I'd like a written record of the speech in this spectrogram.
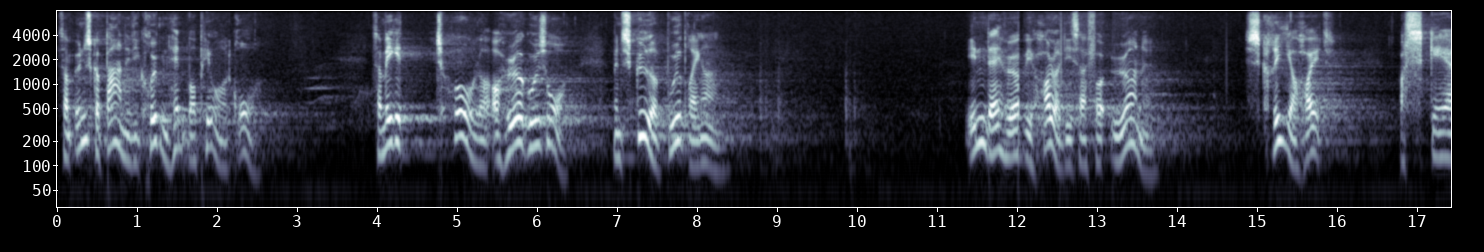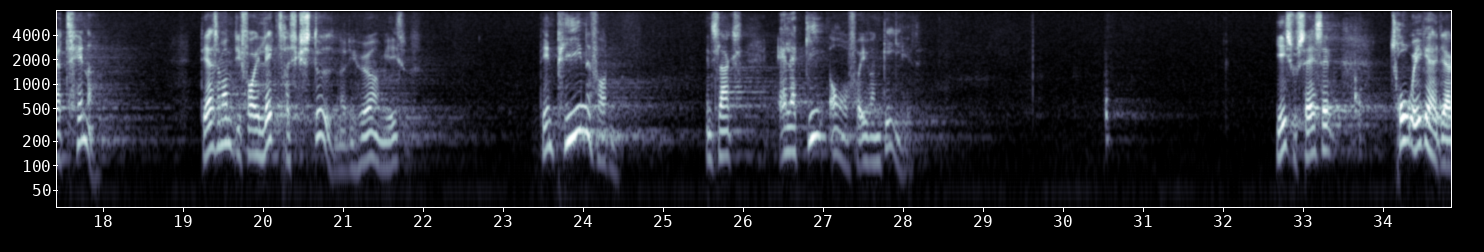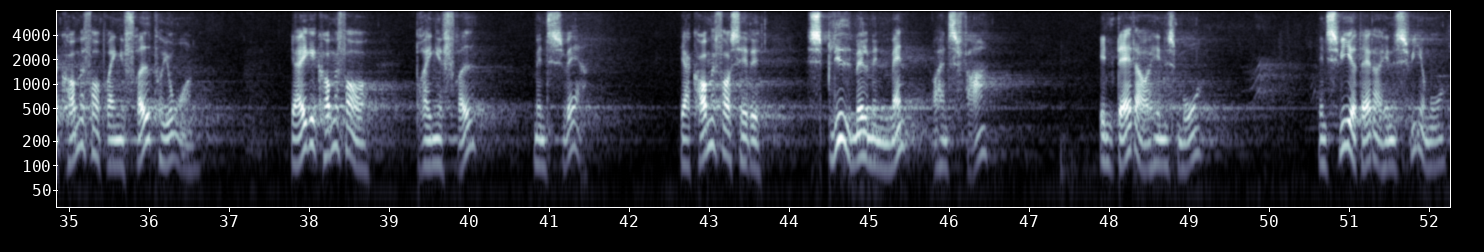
Som ønsker barnet i krybben hen, hvor peberet gror. Som ikke tåler at høre Guds ord, men skyder budbringeren. Inden da hører vi, holder de sig for ørerne, skriger højt og skærer tænder. Det er som om, de får elektrisk stød, når de hører om Jesus. Det er en pine for dem. En slags allergi over for evangeliet. Jesus sagde selv, tro ikke, at jeg er kommet for at bringe fred på jorden. Jeg er ikke kommet for at bringe fred, men svær. Jeg er kommet for at sætte splid mellem en mand og hans far, en datter og hendes mor, en svigerdatter og hendes svigermor,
